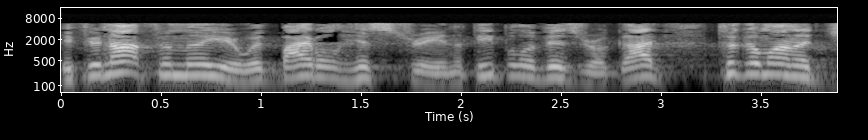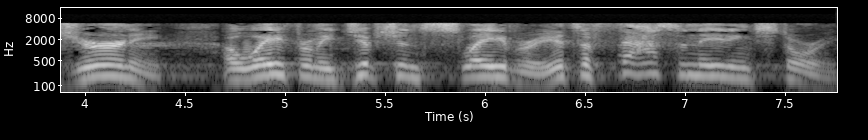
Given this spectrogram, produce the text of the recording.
If you're not familiar with Bible history and the people of Israel, God took them on a journey away from Egyptian slavery. It's a fascinating story.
